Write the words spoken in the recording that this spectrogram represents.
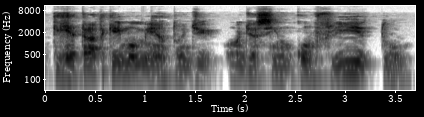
que retrata aquele momento onde, onde assim um conflito,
